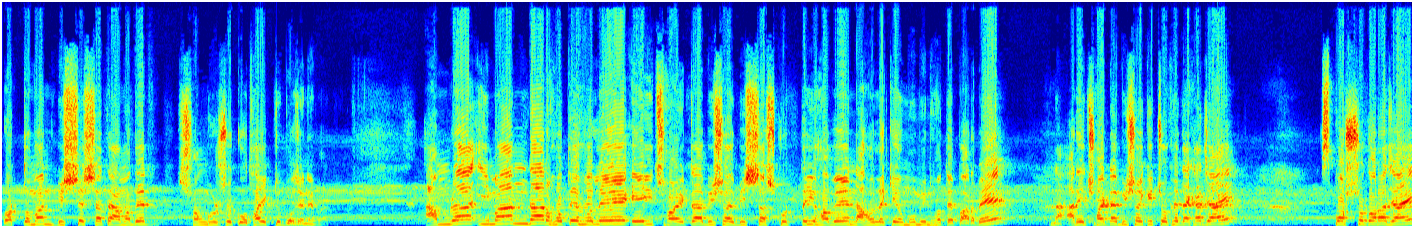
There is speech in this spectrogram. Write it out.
বর্তমান বিশ্বের সাথে আমাদের সংঘর্ষ কোথায় একটু বোঝেন এবার। আমরা ইমানদার হতে হলে এই ছয়টা বিষয় বিশ্বাস করতেই হবে, না হলে কেউ মুমিন হতে পারবে। না, আর এই ছয়টা বিষয় কি চোখে দেখা যায়? স্পর্শ করা যায়?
